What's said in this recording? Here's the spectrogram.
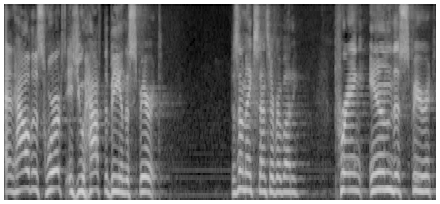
And how this works is you have to be in the Spirit. Does that make sense, everybody? Praying in the Spirit.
